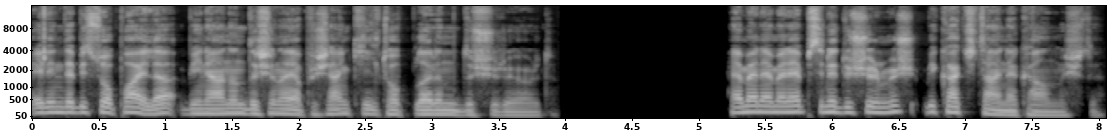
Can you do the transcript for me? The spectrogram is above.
elinde bir sopayla binanın dışına yapışan kil toplarını düşürüyordu. Hemen hemen hepsini düşürmüş, birkaç tane kalmıştı.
